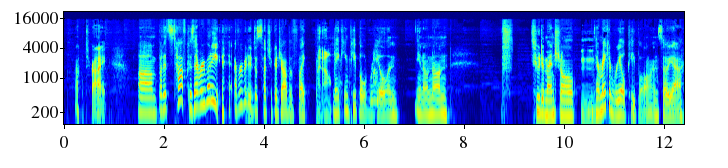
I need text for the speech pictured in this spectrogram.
I'll try. Um, but it's tough because everybody, everybody does such a good job of like I know. making people real and you know non two dimensional. Mhm. They're making real people, and so yeah, And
